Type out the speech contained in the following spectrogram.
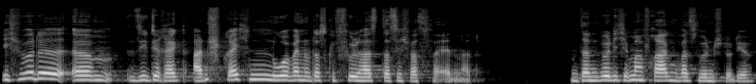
Ich würde ähm, sie direkt ansprechen, nur wenn du das Gefühl hast, dass sich was verändert. Und dann würde ich immer fragen, was wünschst du dir?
